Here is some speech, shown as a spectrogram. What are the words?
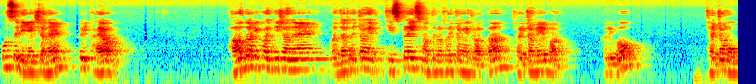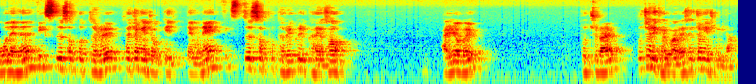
포스 리액션을 클릭하여 바운더리 컨디션을 먼저 설정해 디스플레이스먼트로 설정해 주었던 절점 1번 그리고 절점 5번에는 픽스드 서포터를 설정해 주었기 때문에 픽스드 서포터를 클릭하여서 알력을 도출할 후처리 결과를 설정해 줍니다.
